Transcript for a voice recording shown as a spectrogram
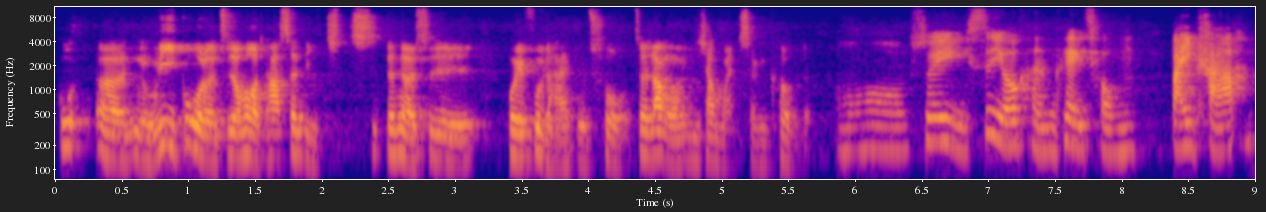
过呃努力过了之后，他身体是真的是恢复的还不错，这让我印象蛮深刻的。哦，所以是有可能可以从。白咖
